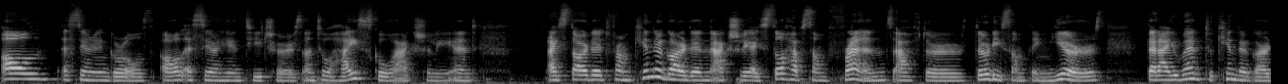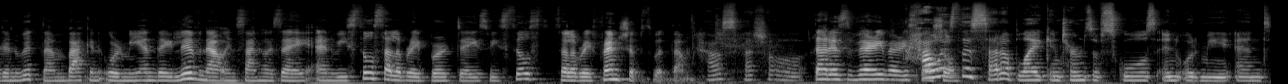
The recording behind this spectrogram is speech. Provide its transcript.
All Assyrian girls, all Assyrian teachers until high school actually, and I started from kindergarten. Actually, I still have some friends after 30 something years that I went to kindergarten with them back in Urmi, and they live now in San Jose, and we still celebrate birthdays. We still celebrate friendships with them. How special! That is very, very special. How is the setup like in terms of schools in Urmi, and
